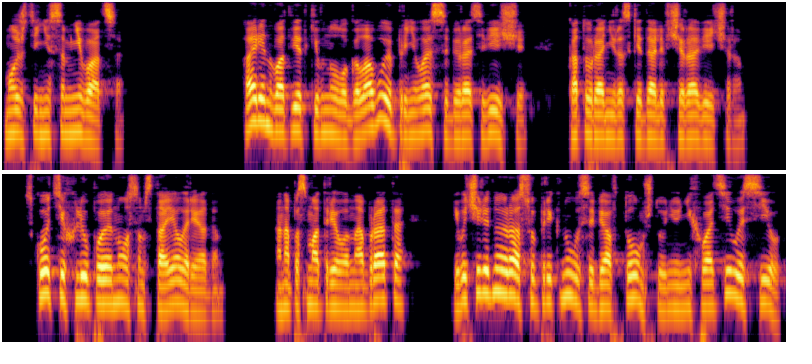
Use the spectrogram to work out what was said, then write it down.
Можете не сомневаться. Айрин в ответ кивнула головой и принялась собирать вещи, которые они раскидали вчера вечером. Скотти, хлюпая носом, стоял рядом. Она посмотрела на брата и в очередной раз упрекнула себя в том, что у нее не хватило сил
